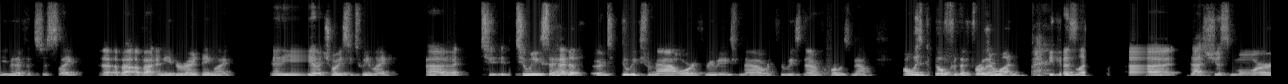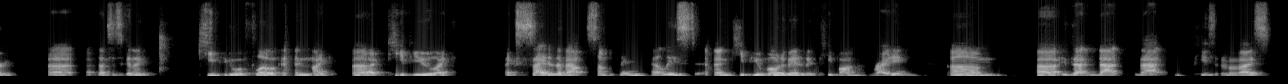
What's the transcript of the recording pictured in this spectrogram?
even if it's just like about about any of your writing, like, and you have a choice between like uh, two, two weeks ahead of or two weeks from now, or three weeks from now, or three weeks now, or four weeks from now, always go for the further one because like uh, that's just more uh, that's just to keep you afloat and like uh, keep you like excited about something at least and keep you motivated to keep on writing um, uh, that that that piece of advice.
